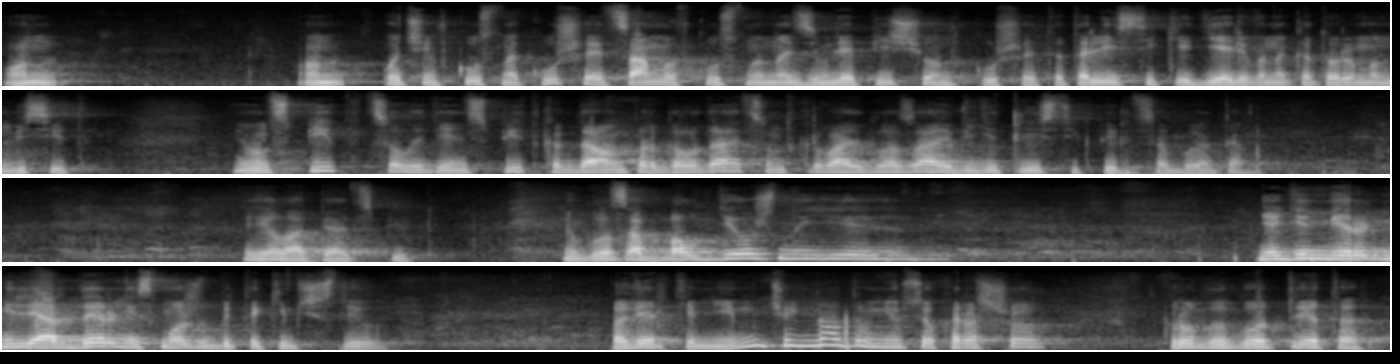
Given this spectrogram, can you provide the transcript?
Он, он очень вкусно кушает, самую вкусную на земле пищу он кушает. Это листики дерева, на котором он висит. И он спит целый день, спит. Когда он проголодается, он открывает глаза и видит листик перед собой. Там. И опять спит. У него глаза балдежные. Ни один миллиардер не сможет быть таким счастливым. Поверьте мне, ему ничего не надо, у него все хорошо. Круглый год, лето.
